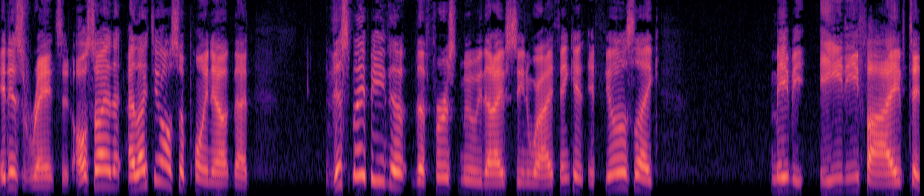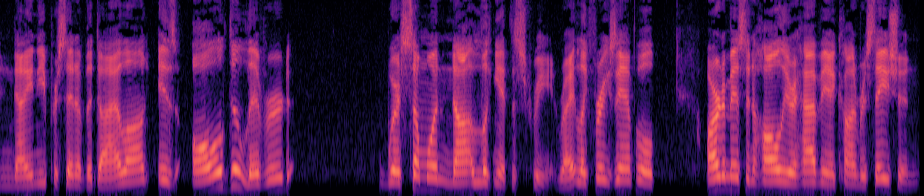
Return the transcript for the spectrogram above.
It is rancid. Also, I, I like to also point out that this might be the the first movie that I've seen where I think it, it feels like maybe 85 to 90% of the dialogue is all delivered where someone not looking at the screen, right? Like for example, Artemis and Holly are having a conversation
